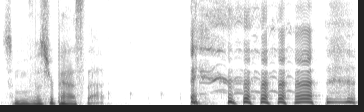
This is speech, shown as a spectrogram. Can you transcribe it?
Some of us are past that.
